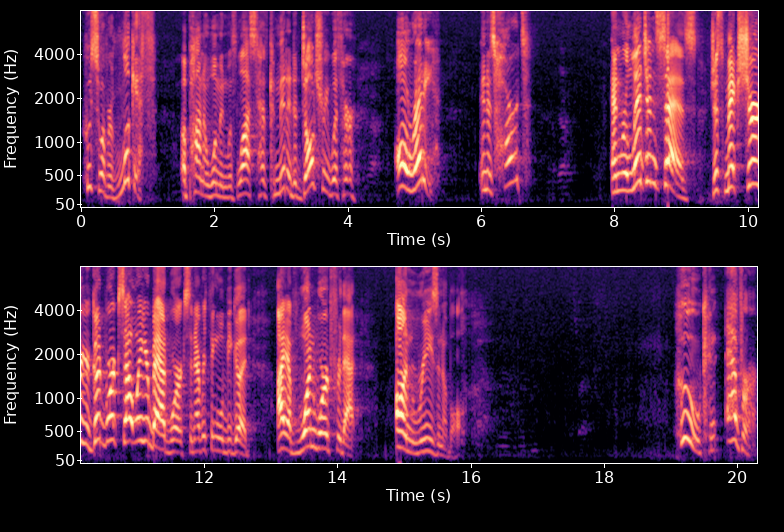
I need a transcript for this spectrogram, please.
Whosoever looketh upon a woman with lust hath committed adultery with her already in his heart. And religion says, just make sure your good works outweigh your bad works and everything will be good. I have one word for that unreasonable. Who can ever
